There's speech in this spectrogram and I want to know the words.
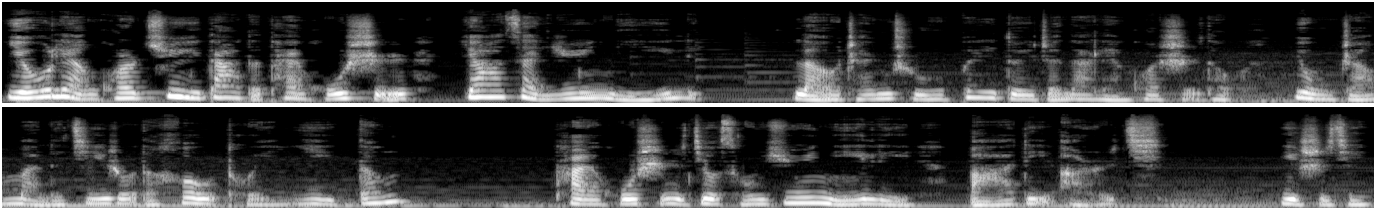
有两块巨大的太湖石压在淤泥里。老蟾蜍背对着那两块石头，用长满了肌肉的后腿一蹬，太湖石就从淤泥里拔地而起，一时间。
